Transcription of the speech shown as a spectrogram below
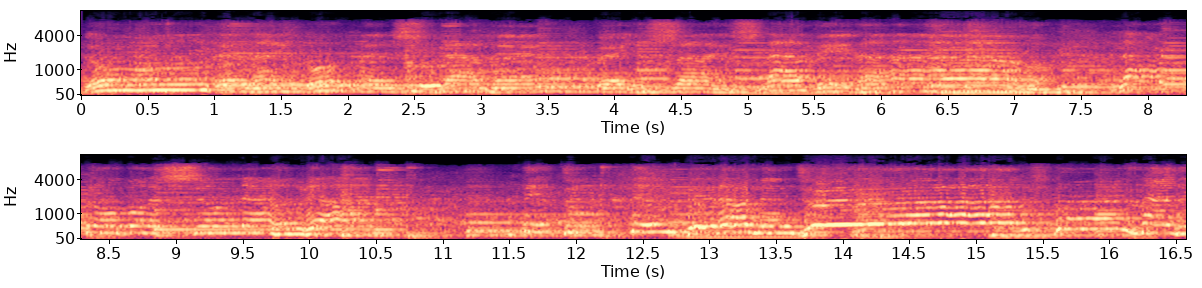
Donde la inconmensurable belleza es la vida La proporción áurea de tu temperamento. Forma de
